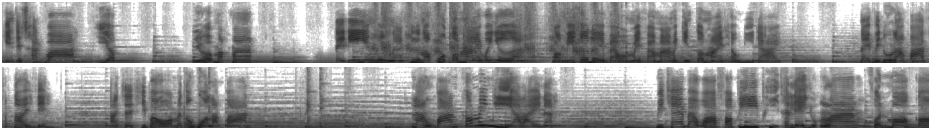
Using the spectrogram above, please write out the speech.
เห็นได้ชัดว่าเพียบเยอะมากๆ แต่ดีอย่างหนึ่งนะคือเราปลูกต้นไม้ไว้เยอะอะฟอมบี้ก็เลยแบบว่าไม่สามารถมากินต้นไม้แถวนี้ได้ ไหนไปดูหลังบ้านสักหน่อยสิหลังจากที่บอกว่าไม่ต้องห่วงหลังบ้าน หลังบ้านก็ไม่มีอะไรนะ มีแค่แบบว่าฟอบี้ผีทะเลอยู่ข้างล่างฝนหมอกก็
